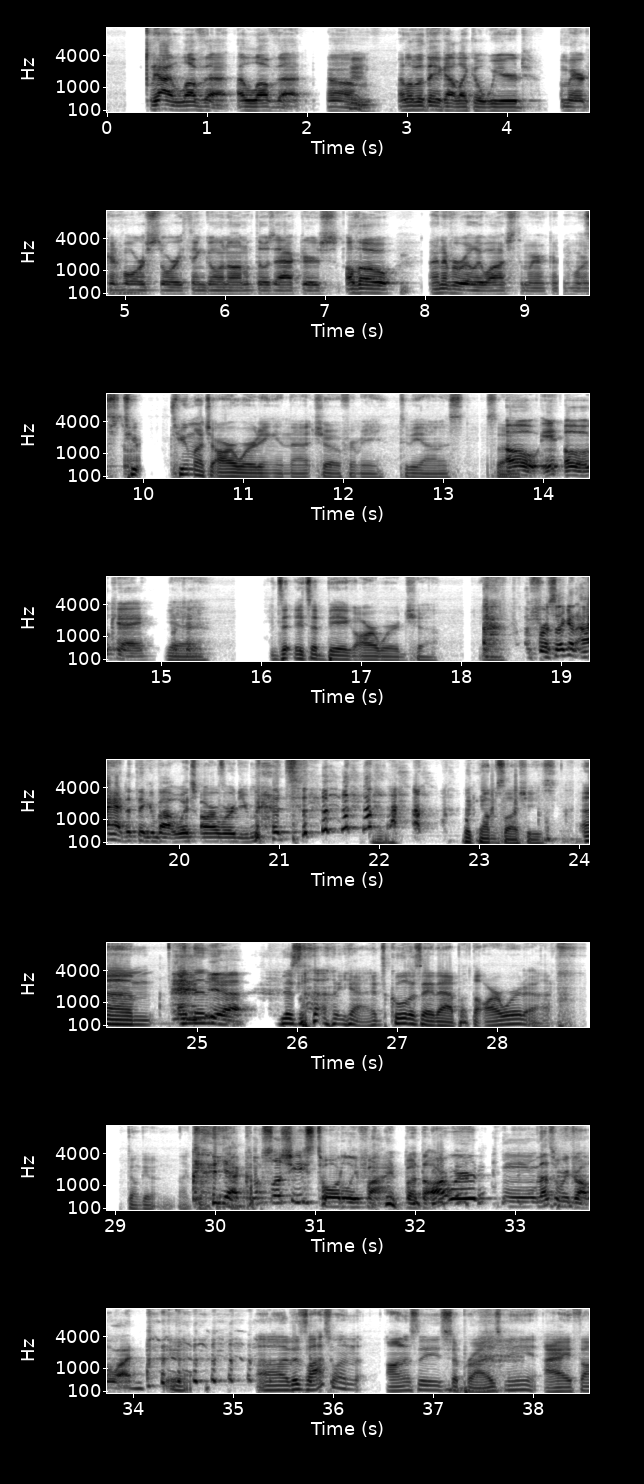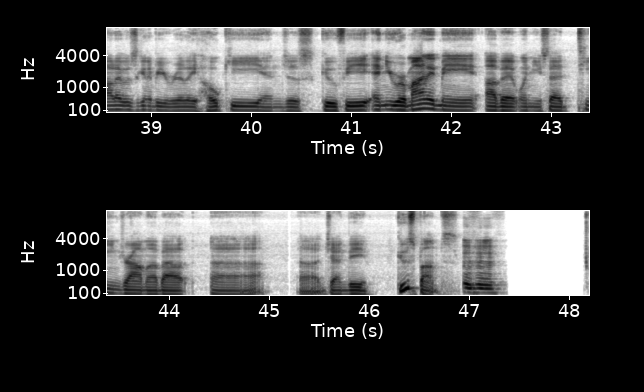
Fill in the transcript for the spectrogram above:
Yeah, I love that. I love that. Um, Hmm. I love that they got like a weird American Horror Story thing going on with those actors. Although I never really watched American Horror It's Story. too too much R wording in that show for me, to be honest. So Oh, in, oh, okay. yeah, Okay. It's a, it's a big R word show. Yeah. For a second, I had to think about which R word you meant. the cum slushies. Um, and then yeah, this yeah, it's cool to say that, but the R word, uh, don't get it. Yeah. Cum slushies totally fine, but the R word, mm, that's where we draw the line. yeah. Uh, this last one honestly surprised me. I thought it was going to be really hokey and just goofy, and you reminded me of it when you said teen drama about uh, uh, Gen V. Goosebumps. hmm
